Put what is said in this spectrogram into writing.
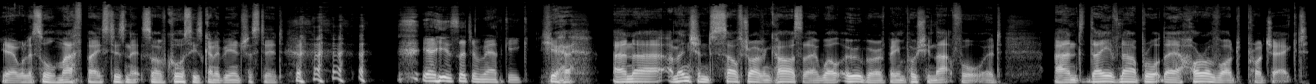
Yeah, well, it's all math based, isn't it? So, of course, he's going to be interested. yeah, he's such a math geek. Yeah. And uh, I mentioned self driving cars there. Well, Uber have been pushing that forward, and they have now brought their Horovod project,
